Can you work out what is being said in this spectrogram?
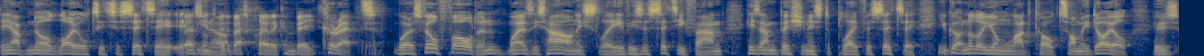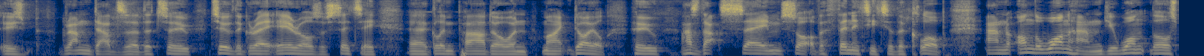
they have no loyalty to City. They're you know, be the best player they can be. Correct. Whereas Phil Foden wears his heart on his sleeve. He's a City fan. His ambition is to play for City. You've got another young lad called Tommy Doyle, who's whose granddads are the two two of the great heroes of City, uh, Glyn Pardoe and Mike Doyle, who has that same sort of affinity to the club. And on the one hand, you want those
